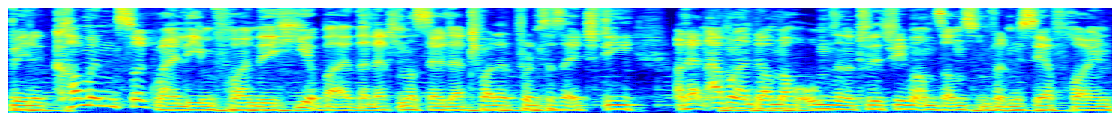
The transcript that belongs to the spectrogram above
Willkommen zurück, meine lieben Freunde, hier bei The Legend of Zelda Twilight Princess HD. Und ein Abo und ein Daumen nach oben sind natürlich wie immer umsonst und würde mich sehr freuen,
